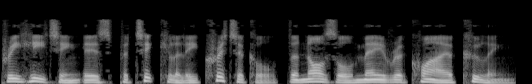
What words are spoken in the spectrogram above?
preheating is particularly critical, the nozzle may require cooling.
